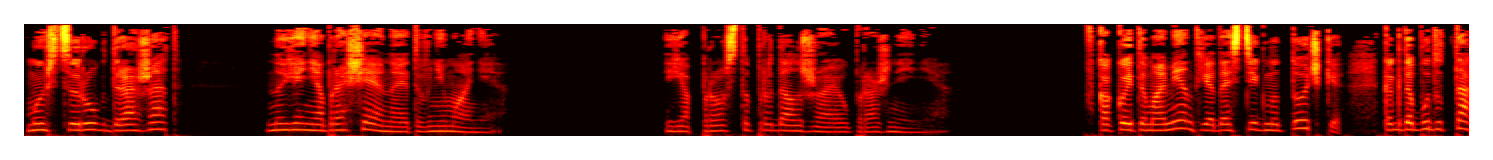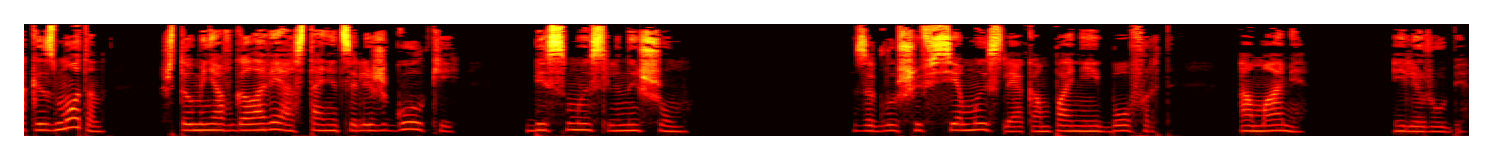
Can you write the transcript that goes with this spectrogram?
Мышцы рук дрожат, но я не обращаю на это внимания. Я просто продолжаю упражнение. В какой-то момент я достигну точки, когда буду так измотан, что у меня в голове останется лишь гулкий, бессмысленный шум. Заглушив все мысли о компании Боффорд, о маме или Руби.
